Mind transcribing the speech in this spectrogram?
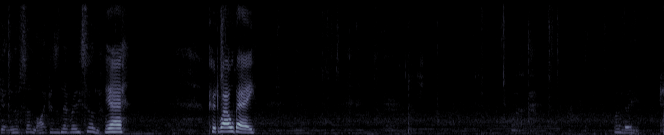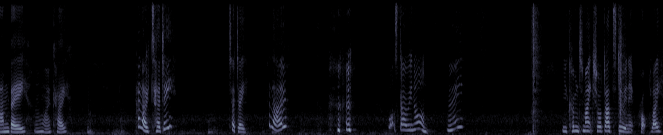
getting enough sunlight because there's never any sun. Yeah. Could well be. Plan B. Plan B. Oh, okay. Hello, Teddy. Teddy. Hello. What's going on? Eh? You come to make sure Dad's doing it properly.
